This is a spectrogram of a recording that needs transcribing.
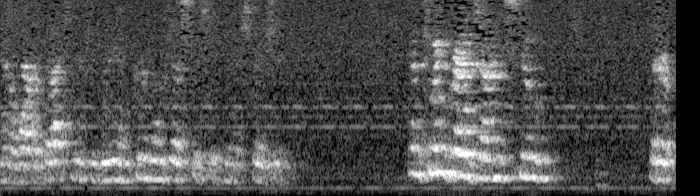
and I'll have a bachelor's degree in criminal justice administration. And twin grandsons too, that are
